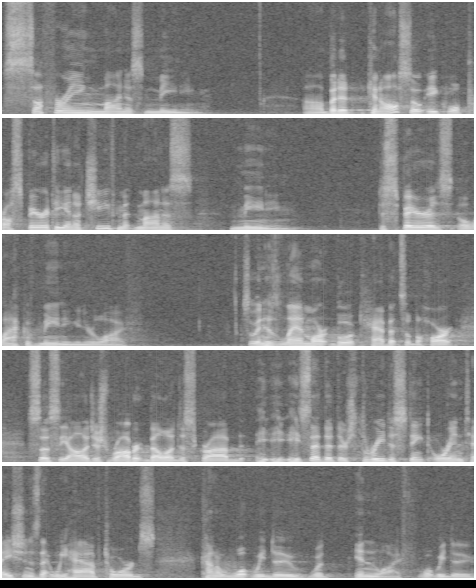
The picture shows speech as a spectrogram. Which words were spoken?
suffering minus meaning. Uh, but it can also equal prosperity and achievement minus meaning. Despair is a lack of meaning in your life. So, in his landmark book, Habits of the Heart, sociologist Robert Bellah described, he, he said that there's three distinct orientations that we have towards kind of what we do with, in life, what we do,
